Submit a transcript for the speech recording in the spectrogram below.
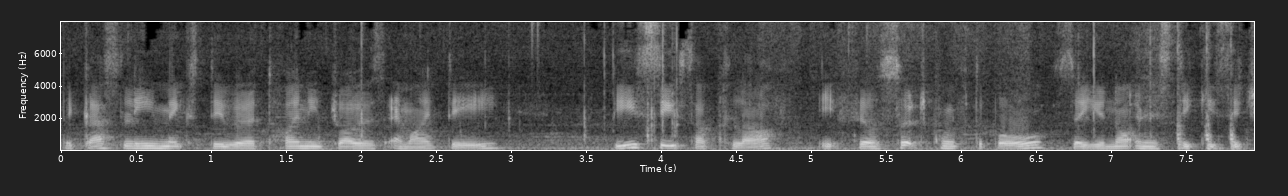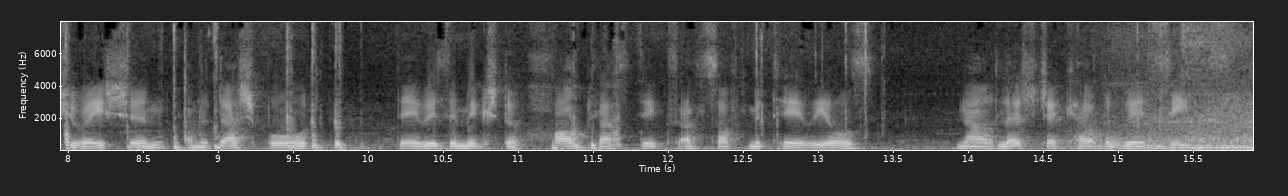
the gasoline makes do with a tiny driver's MID. These seats are cloth. It feels such comfortable so you're not in a sticky situation. On the dashboard, there is a mixture of hard plastics and soft materials. Now let's check out the rear seats.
